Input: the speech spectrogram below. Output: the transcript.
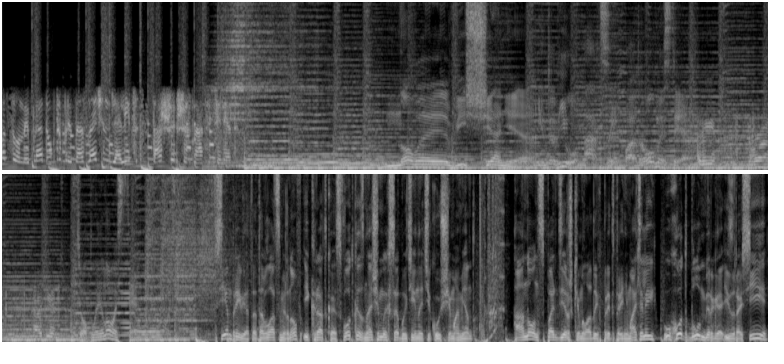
Информационный продукт предназначен для лиц старше 16 лет. Новое вещание. Интервью, акции, подробности. Три, два, один. Теплые новости. Всем привет, это Влад Смирнов и краткая сводка значимых событий на текущий момент. Анонс поддержки молодых предпринимателей, уход Блумберга из России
